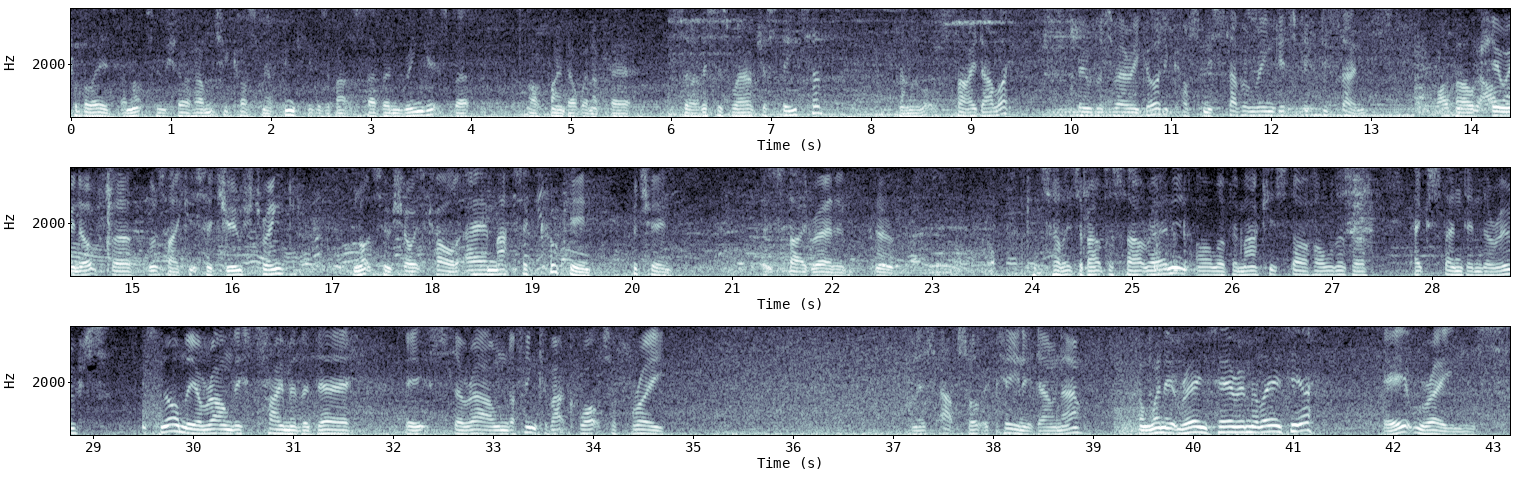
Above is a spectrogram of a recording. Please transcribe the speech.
Trouble is, I'm not too sure how much it cost me. I think it was about seven ringgits, but I'll find out when I pay. So this is where I've just eaten. Down a little side alley. Food was very good. It cost me seven ringgits 50 cents. While queuing up for looks like it's a juice drink I'm not too sure it's called Air Mata Kucing Kitchen. It's started raining now. You can tell it's about to start raining. All of the market store holders are extending the roofs. It's normally around this time of the day. It's around, I think, about quarter three. And it's absolutely peeing it down now. And when it rains here in Malaysia, it rains.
